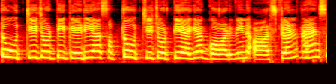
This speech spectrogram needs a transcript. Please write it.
ਤੋਂ ਉੱਚੀ ਚੋਟੀ ਕਿਹੜੀ ਆ? ਸਭ ਤੋਂ ਉੱਚੀ ਚੋਟੀ ਹੈਗੀ ਆ ਗੋਡਵਿਨ ਆਰਸਟਨ ਫਰੈਂਡਸ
